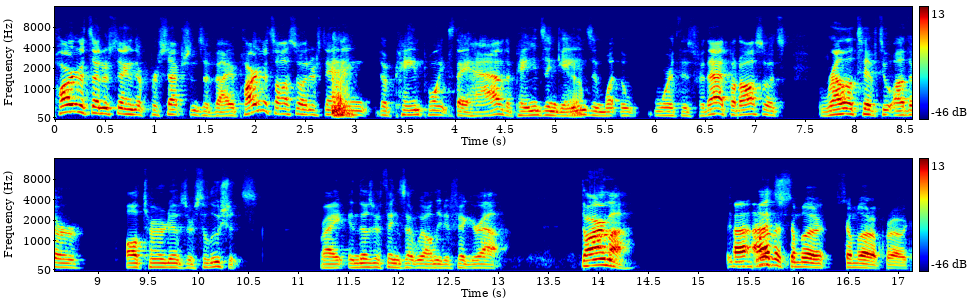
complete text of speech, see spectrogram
part of it's understanding their perceptions of value. Part of it's also understanding the pain points they have, the pains and gains, and what the worth is for that. But also, it's relative to other alternatives or solutions, right? And those are things that we all need to figure out. Dharma. Uh, I have a similar similar approach.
